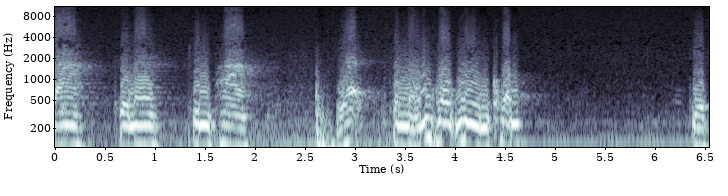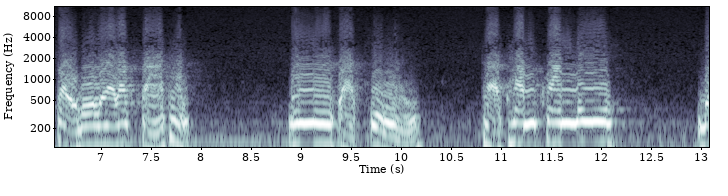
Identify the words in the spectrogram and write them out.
ยา คือนางพิมพา และสนมหกหมื่นคน ที่เฝ้าดูแลรักษาท่านมันมาจากที่ไหน ถ้าทำความดี โด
